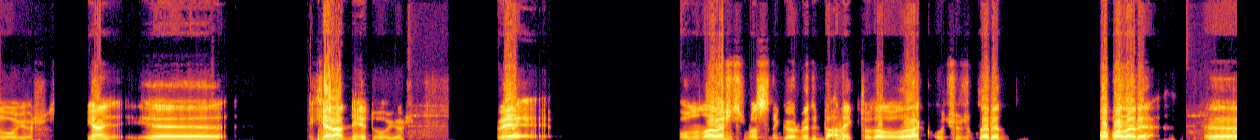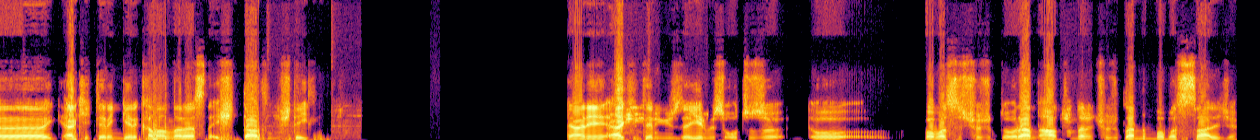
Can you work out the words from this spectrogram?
doğuyor. Yani e, bekar anneye doğuyor. Ve onun araştırmasını görmedim de anekdotal olarak o çocukların babaları eee, erkeklerin geri kalanları arasında eşit dağıtılmış değil. Yani erkeklerin %20'si 30'u o babasız çocuk doğuran hatunların çocuklarının babası sadece.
